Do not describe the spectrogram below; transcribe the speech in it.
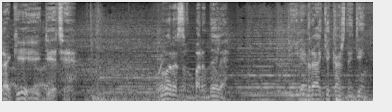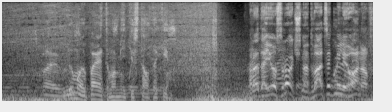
такие и дети. Вырос в борделе. Драки каждый день. Думаю, поэтому Микки стал таким. Продаю срочно 20 миллионов.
